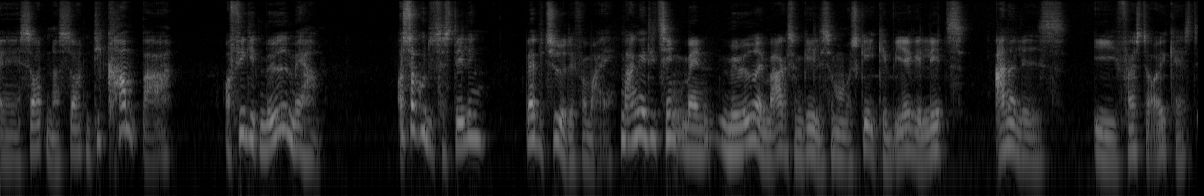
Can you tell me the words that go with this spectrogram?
øh, sådan og sådan. De kom bare og fik et møde med ham. Og så kunne de tage stilling hvad betyder det for mig? Mange af de ting, man møder i Markus Evangeliet, som måske kan virke lidt anderledes i første øjekast,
